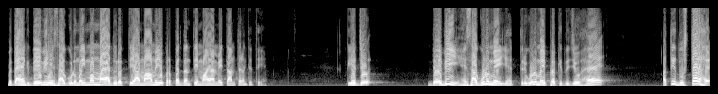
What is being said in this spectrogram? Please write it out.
بتائیں کہ دیوی ایسا گڑمئی مم مایا دورتیا مامئی پرپدنتے مایا میتام ترنت تھے یہ جو دیوی ہیسا گڑ میں یہ ترگڑمئی پرکرتی جو ہے اتی دستر ہے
